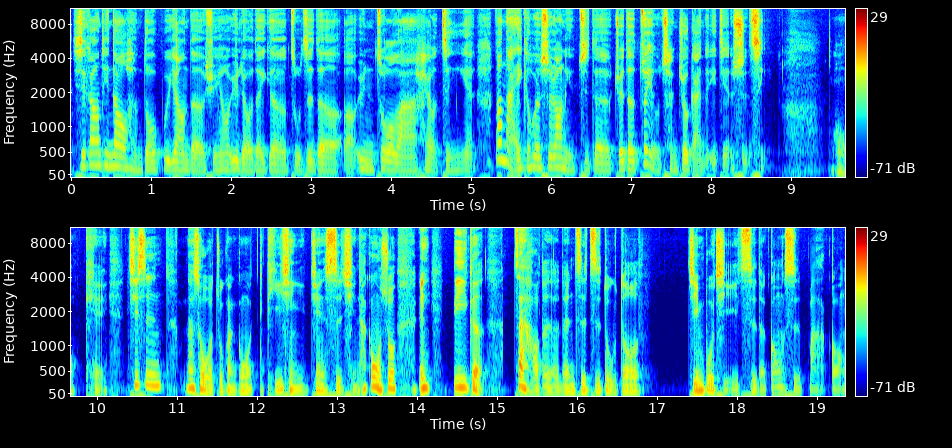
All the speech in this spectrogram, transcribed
其实刚刚听到很多不一样的选用预留的一个组织的呃运作啦，还有经验，那哪一个会是让你值得觉得最有成就感的一件事情？OK，其实那时候我主管跟我提醒一件事情，他跟我说：“诶，第一个。”再好的人资制度都经不起一次的公司罢工，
